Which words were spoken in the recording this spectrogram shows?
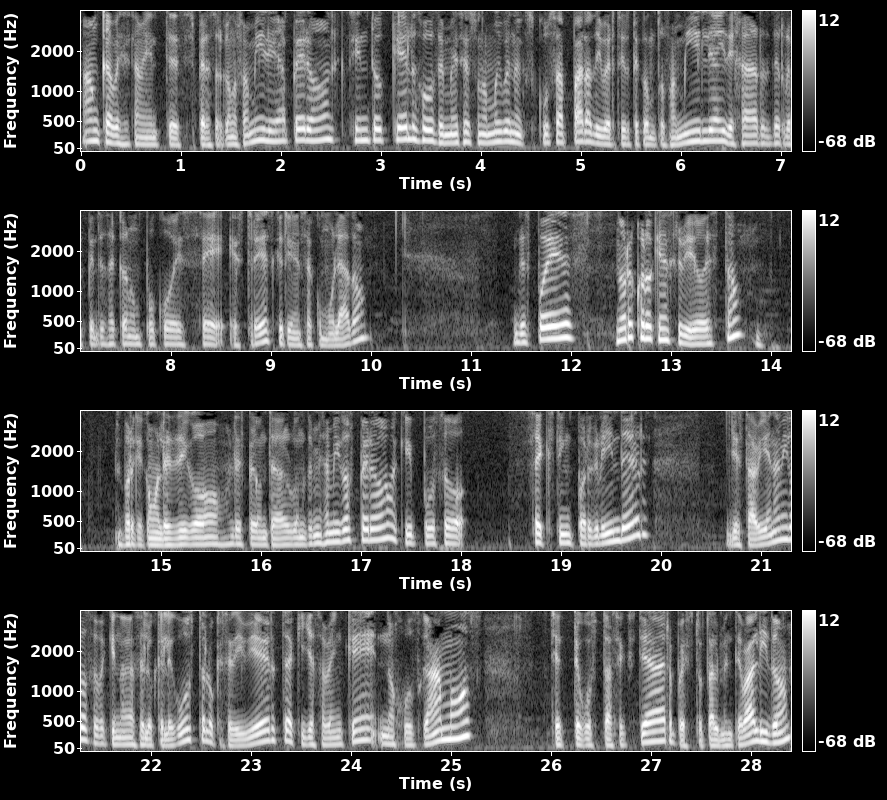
aunque a veces también te esperas estar con la familia, pero siento que los juegos de mesa es una muy buena excusa para divertirte con tu familia y dejar de repente sacar un poco ese estrés que tienes acumulado. Después, no recuerdo quién escribió esto, porque como les digo, les pregunté a algunos de mis amigos, pero aquí puso sexting por Grinder. Y está bien, amigos, cada quien hace lo que le gusta, lo que se divierte. Aquí ya saben que no juzgamos. Si te gusta sextear, pues totalmente válido.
